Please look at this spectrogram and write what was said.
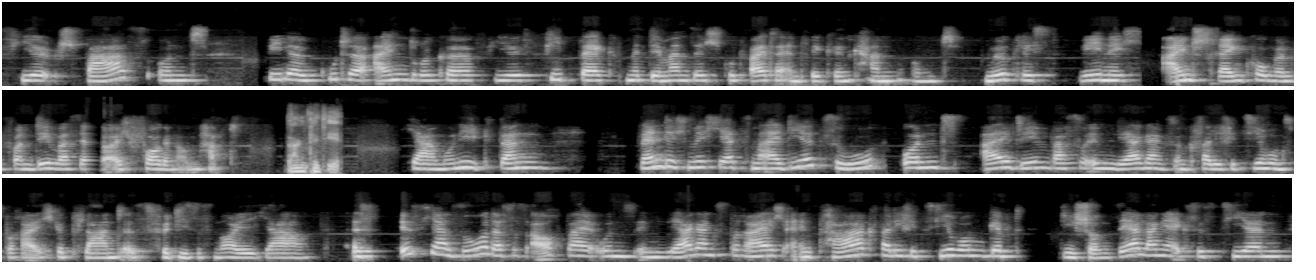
viel Spaß und viele gute Eindrücke, viel Feedback, mit dem man sich gut weiterentwickeln kann und möglichst wenig Einschränkungen von dem, was ihr euch vorgenommen habt. Danke dir. Ja, Monique, dann wende ich mich jetzt mal dir zu und all dem, was so im Lehrgangs- und Qualifizierungsbereich geplant ist für dieses neue Jahr. Es ist ja so, dass es auch bei uns im Lehrgangsbereich ein paar Qualifizierungen gibt, die schon sehr lange existieren,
